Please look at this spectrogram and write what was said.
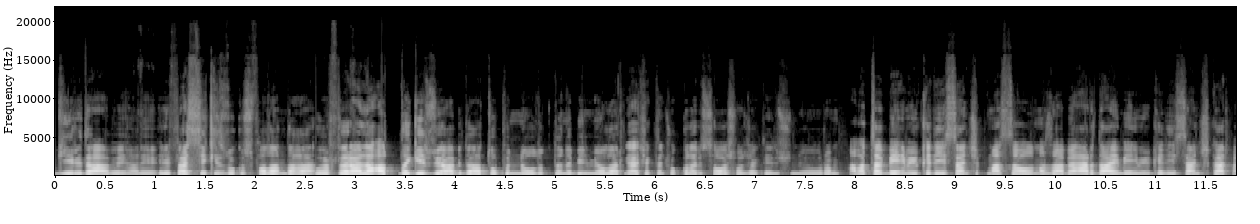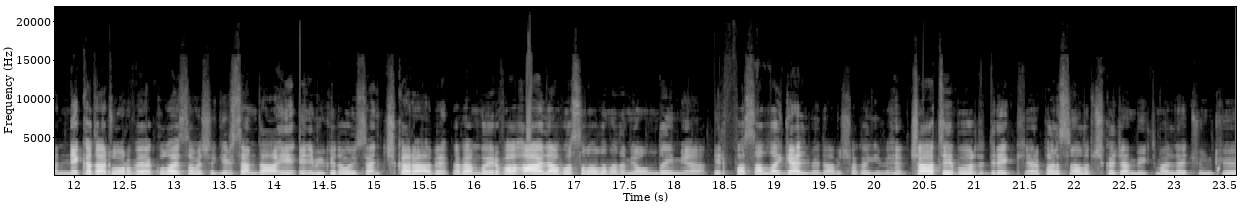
geride abi. Hani herifler 8-9 falan daha. Bu herifler hala atla geziyor abi. Daha topun ne olduklarını bilmiyorlar. Gerçekten çok kolay bir savaş olacak diye düşünüyorum. Ama tabii benim ülkede isyan çıkmazsa olmaz abi. Her daim benim ülkede isyan çıkar. Hani ne kadar zor veya kolay savaşa girsem dahi benim ülkede o yüzden çıkar abi. Ya ben bu herife hala vasal alamadım ya ondayım ya. Herif vasalla gelmedi abi şaka gibi. Çağatay'ı bu arada direkt yani parasını alıp çıkacağım büyük ihtimalle. Çünkü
